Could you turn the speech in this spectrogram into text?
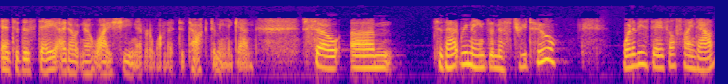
and to this day, I don't know why she never wanted to talk to me again. So um, so that remains a mystery too. One of these days, I'll find out.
